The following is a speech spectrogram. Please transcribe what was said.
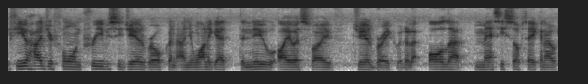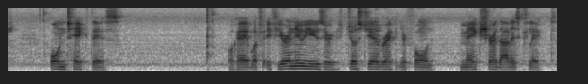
if you had your phone previously jailbroken and you want to get the new iOS 5 jailbreak with all that messy stuff taken out, untick this. Okay, but if you're a new user, just jailbreaking your phone, make sure that is clicked.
